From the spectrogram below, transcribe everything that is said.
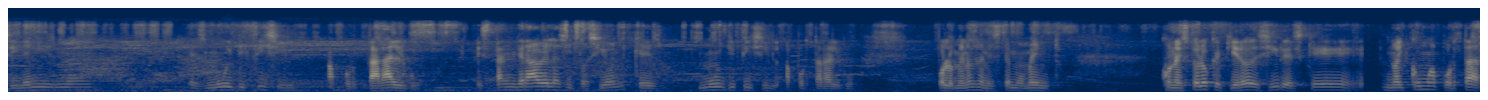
Cine mismo es muy difícil aportar algo. Es tan grave la situación que es muy difícil aportar algo, por lo menos en este momento. Con esto lo que quiero decir es que no hay cómo aportar,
